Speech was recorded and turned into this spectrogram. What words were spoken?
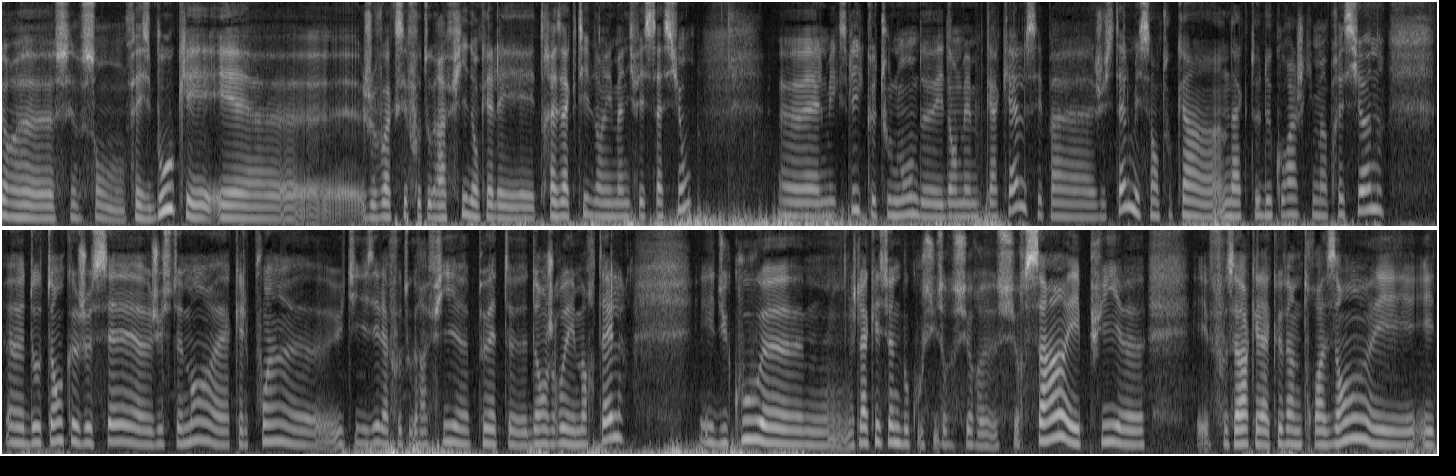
euh, sur, son Facebook et, euh, je vois que ses photographies, donc elle est très active dans les manifestations. Euh, elle m'explique que tout le monde est dans le même cas qu'elle, c'est pas juste elle, mais c'est en tout cas un acte de courage qui m'impressionne, d'autant que je sais justement à quel point utiliser la photographie peut être dangereux et mortel. Et du coup, je la questionne beaucoup sur, sur, sur ça. Et puis, il faut savoir qu'elle a que 23 ans et,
